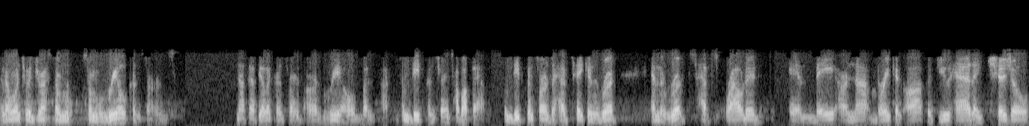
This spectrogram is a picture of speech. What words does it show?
And I want to address some some real concerns. Not that the other concerns aren't real, but uh, some deep concerns. How about that? Some deep concerns that have taken root and the roots have sprouted and they are not breaking off. If you had a chisel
